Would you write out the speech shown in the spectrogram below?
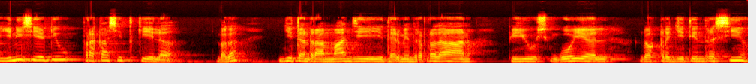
इनिशिएटिव्ह प्रकाशित केलं? बघा जितनराम मांझी धर्मेंद्र प्रधान पियुष गोयल डॉक्टर जितेंद्र सिंह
